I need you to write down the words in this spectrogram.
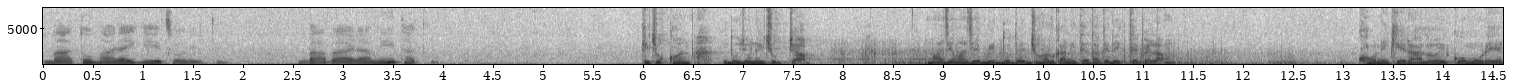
মা তো মারাই গিয়েছে অনেকদিন। বাবা আর আমিই থাকি। কিছুক্ষণ দুজনেই চুপচাপ। মাঝে মাঝে বিদ্যুতের ঝলকানিতে তাকে দেখতে পেলাম। ক্ষণিকের আলোয় কোমরের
